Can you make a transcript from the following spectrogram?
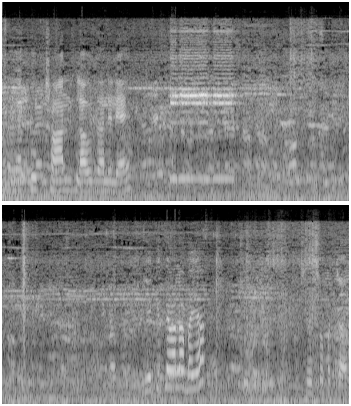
बघा, खूप छान आलेले आहेत ये कितने वाला भैया? छः सौ पचास।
